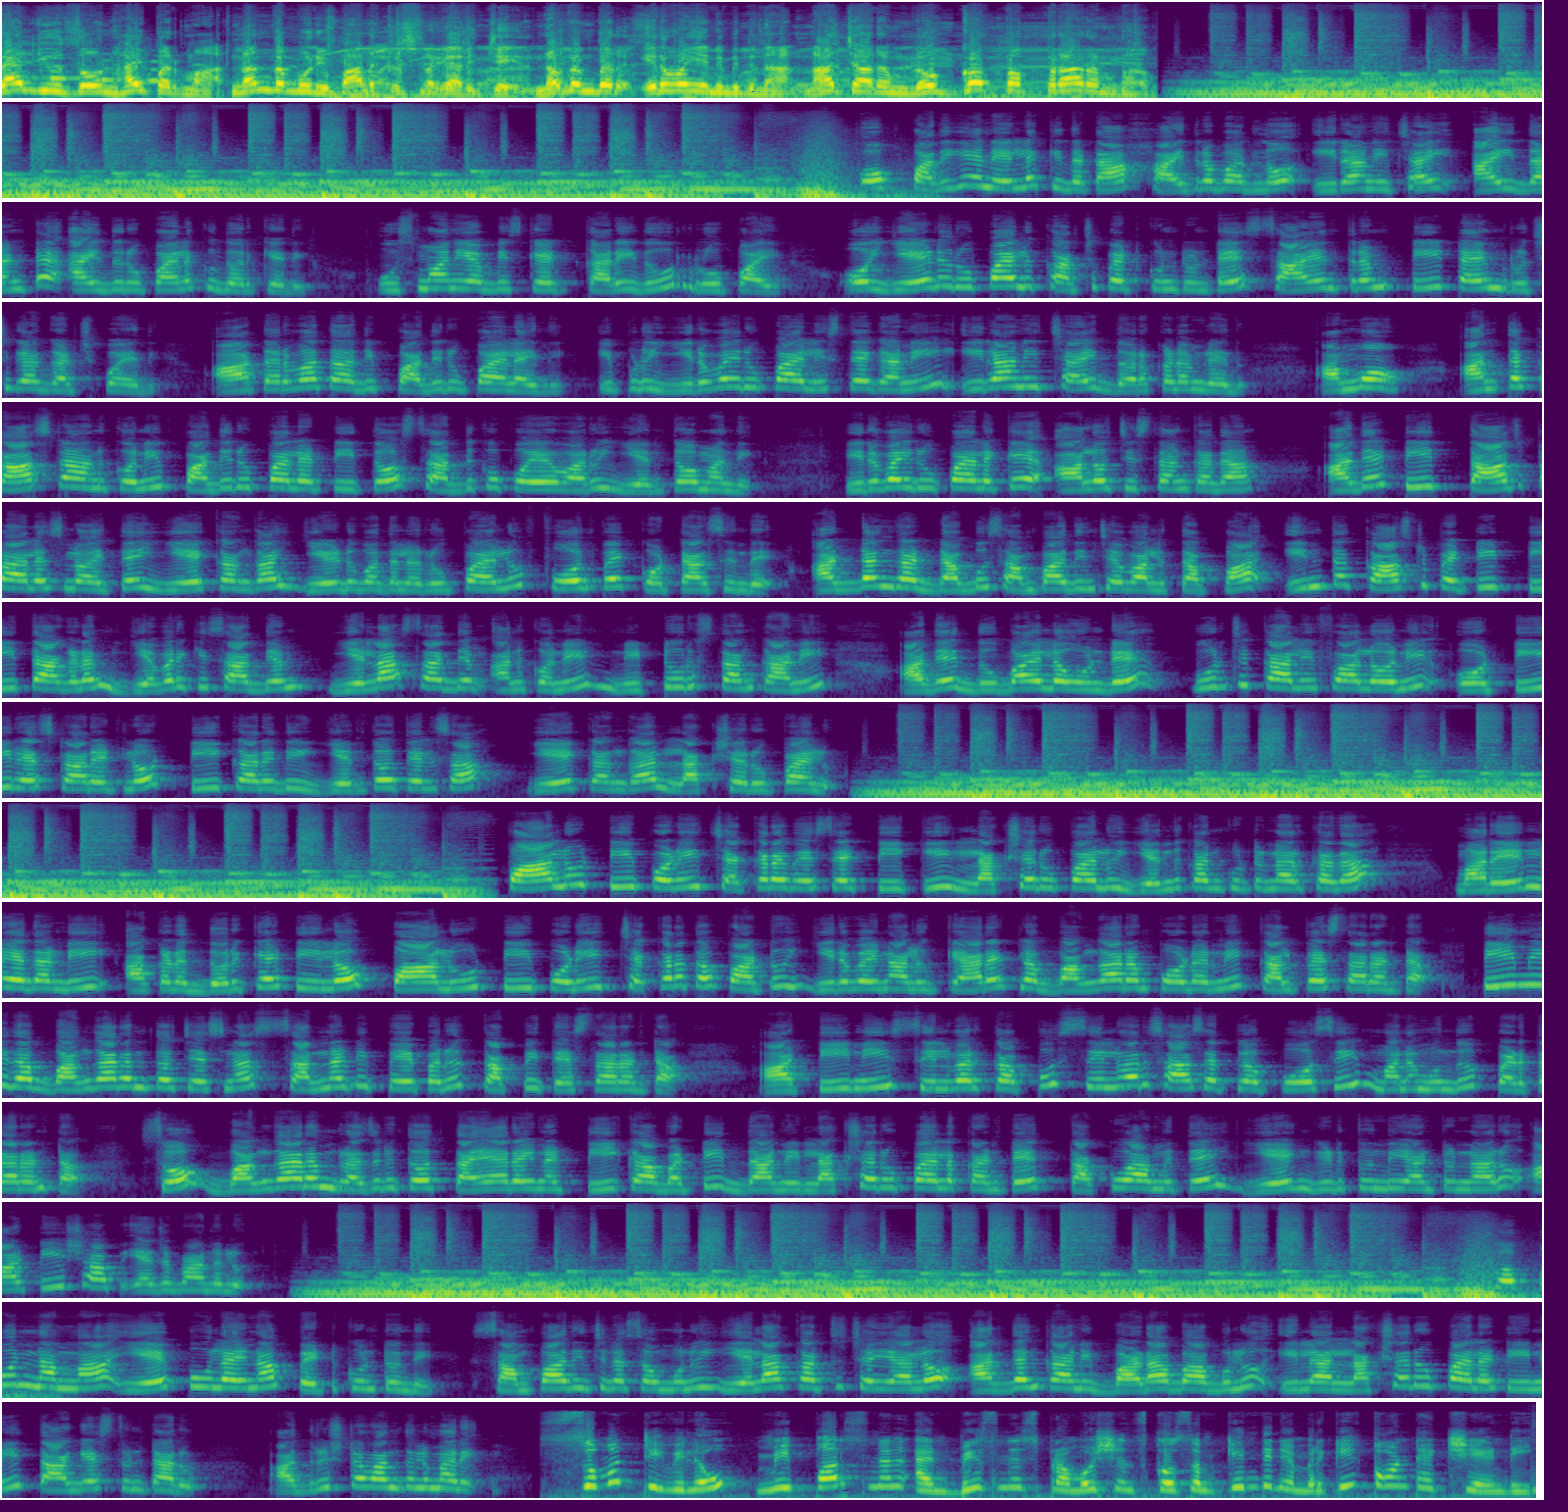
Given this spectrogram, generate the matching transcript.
Value zone hyper మార్ నందమూరి బాలకృష్ణ గారిచే November ఇరవై ఎనిమిదిన నాచారంలో గొప్ప ప్రారంభం. ఓ పదిహేనేళ్ళ కిందట హైదరాబాద్లో ఇరానీ చాయ్ ఐదంటే ఐదు రూపాయలకు దొరికేది. ఉస్మానియా బిస్కెట్ ఖరీదు రూపాయి. ఓ ఏడు రూపాయలు ఖర్చు పెట్టుకుంటుంటే సాయంత్రం టీ టైం రుచిగా గడిచిపోయేది. ఆ తర్వాత అది పది రూపాయలైంది. ఇప్పుడు ఇరవై రూపాయలు ఇస్తే గానీ ఇరానీ చాయ్ దొరకడం లేదు. అమ్మో అంత కాస్ట అనుకొని పది రూపాయల టీతో సర్దుకుపోయేవారు ఎంతోమంది. ఇరవై రూపాయలకే ఆలోచిస్తాం కదా. అదే టీ తాజ్ ప్యాలెస్లో అయితే ఏకంగా ఏడు వందల రూపాయలు ఫోన్పే కొట్టాల్సిందే. అడ్డంగా డబ్బు సంపాదించే వాళ్ళు తప్ప ఇంత కాస్ట్ పెట్టి టీ తాగడం ఎవరికి సాధ్యం? ఎలా సాధ్యం అనుకొని నిట్టూరుస్తాం కానీ అదే దుబాయ్లో ఉండే బుర్జ్ ఖలీఫాలోని ఓ టీ రెస్టారెంట్లో టీ ఖరీదు ఎంతో తెలుసా? ఏకంగా లక్ష రూపాయలు. పాలు టీ పొడి చక్కెర వేసే టీకి లక్ష రూపాయలు ఎందుకు అనుకుంటున్నారు కదా? మరేం లేదండి. అక్కడ దొరికే టీలో పాలు టీ పొడి చక్కెరతో పాటు ఇరవై నాలుగు క్యారెట్ల బంగారం పౌడర్ని కలిపేస్తారంట. టీ మీద బంగారంతో చేసిన సన్నటి పేపరు కప్పి తెస్తారంట. ఆ టీని సిల్వర్ కప్పు సిల్వర్ సాసెట్లో పోసి మన ముందు పెడతారంట. సో బంగారం రజనితో తయారైన టీ కాబట్టి దాన్ని లక్ష రూపాయల కంటే తక్కువ అమ్మితే ఏం గిడుతుంది అంటున్నారు ఆ టీ షాప్ యజమానులు. కొప్పున్నమ్మ ఏ పూలైనా పెట్టుకుంటుంది. సంపాదించిన సొమ్మును ఎలా ఖర్చు చేయాలో అర్థం కాని బడాబాబులు ఇలా లక్ష రూపాయల టీని తాగేస్తుంటారు. అదృష్టవంతులు మరి. సుమన్ టీవీలో మీ పర్సనల్ అండ్ బిజినెస్ ప్రమోషన్స్ కోసం కింది నెంబర్కి కాంటాక్ట్ చేయండి.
